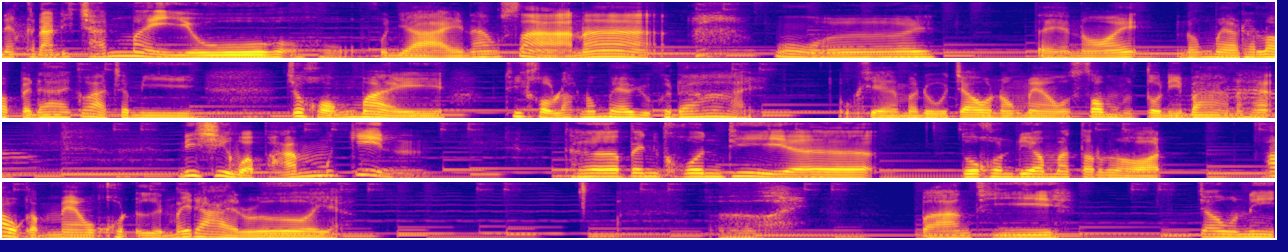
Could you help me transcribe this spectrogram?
ในขณะที่ฉันไม่อยู่ โอ้โห คุณยายน่าสงสารนะโอ้ย แต่อย่างน้อยน้องแมวถ้ารอดไปได้ก็อาจจะมีเจ้าของใหม่ที่เขารักน้องแมวอยู่ก็ได้ โอเค มาดูเจ้าน้องแมวส้มตัวนี้บ้างนะฮะ นี่ชื่อว่าพัมกิน เธอเป็นคนที่เอ่อตัวคนเดียวมาตลอดเท่ากับแมวคนอื่นไม่ได้เลยอะเอบางทีเจ้านี่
